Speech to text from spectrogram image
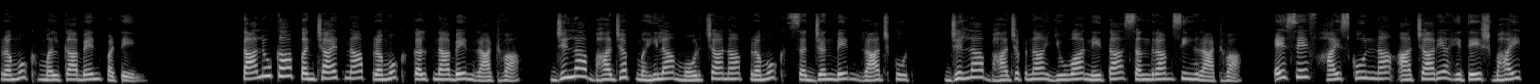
પ્રમુખ મલકાબેન પટેલ, તાલુકા પંચાયતના પ્રમુખ કલ્પનાબેન રાઠવા, જિલ્લા ભાજપ મહિલા મોરચાના પ્રમુખ સજ્જનબેન રાજપૂત જિલ્લા ભાજપના યુવા નેતા સંગ્રામસિંહ રાઠવા એસએફ હાઈસ્કૂલના આચાર્ય હિતેશભાઈ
